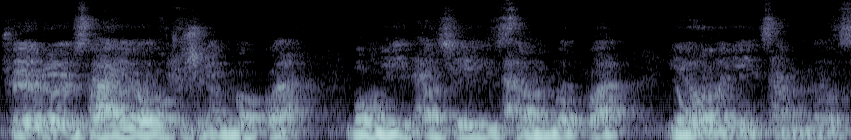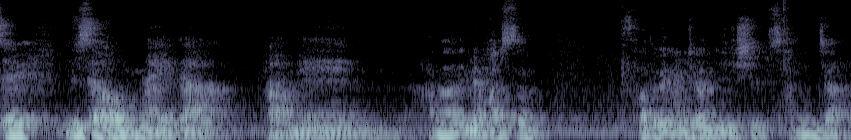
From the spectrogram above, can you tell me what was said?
죄를 사하여 주시는 것과 몸이 다시 사는 것과 영원히 사는 것을 믿사옵나이다. 아멘. 하나님의 말씀 사도행전 23장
